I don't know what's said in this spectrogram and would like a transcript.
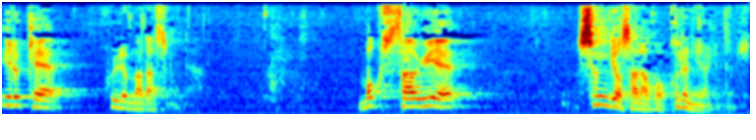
이렇게 훈련 받았습니다. 목사 위에 성교사라고 그런 이야기 들었어요.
